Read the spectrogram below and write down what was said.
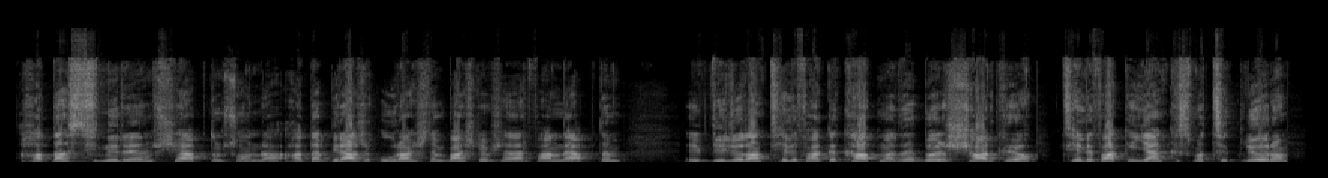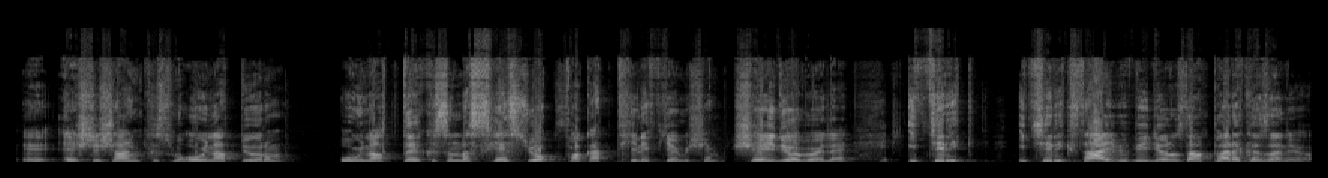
Hatta sinirlenip şey yaptım sonra. Hatta birazcık uğraştım başka bir şeyler falan da yaptım. E, videodan telif hakkı kalkmadı. Böyle şarkı yok. Telif hakkı yan kısma tıklıyorum. E, eşleşen kısmı oynat diyorum. Oynattığı kısımda ses yok fakat telif yemişim. Şey diyor böyle. İçerik içerik sahibi videonuzdan para kazanıyor.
